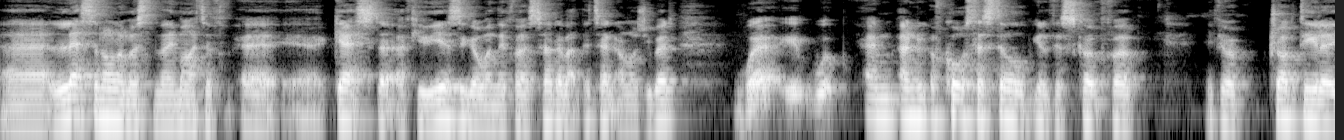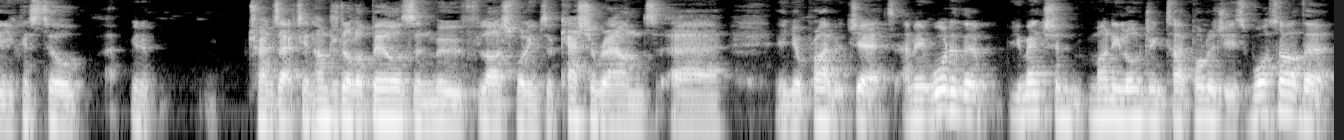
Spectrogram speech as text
uh, less anonymous than they might have uh, guessed a, few years ago when they first heard about the technology. But where, and, and of course, there's still you know the scope for if you're a drug dealer, you can still you know transact in hundred dollar bills and move large volumes of cash around uh, in your private jet. I mean, what are the you mentioned money laundering typologies? What are the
